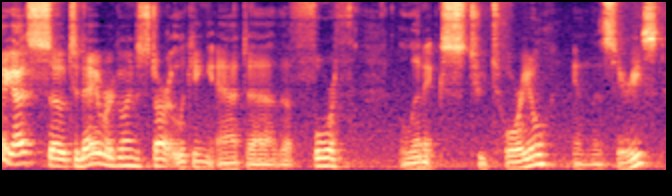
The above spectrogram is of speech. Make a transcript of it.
Hey guys, so today we're going to start looking at uh, the fourth Linux tutorial in the series.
